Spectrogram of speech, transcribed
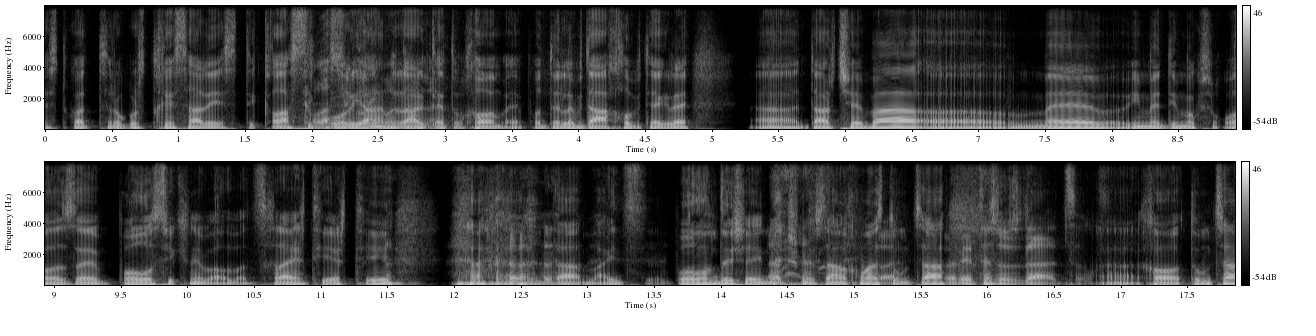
ეს თქვათ როგორც დღეს არის ესეთი კლასიკური ან რარიტეტუ ხო მოდელები და ახლობით ეგრე დარჩება მე იმედი მაქვს ყველაზე ბოლოს იქნება ალბათ 911 და მაინც ბოლომდე შეინაჩნევს ამ ხმას, თუმცა 2030 წელს. ხო, თუმცა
